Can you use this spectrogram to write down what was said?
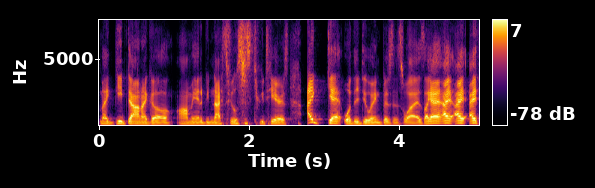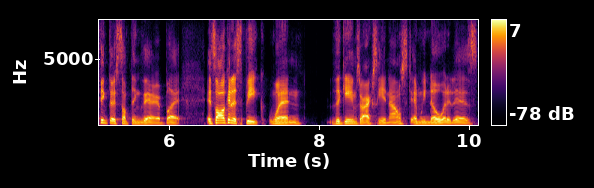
like deep down, I go, oh man, it'd be nice if it was just two tiers. I get what they're doing business wise. Like I, I, I think there's something there, but it's all gonna speak when the games are actually announced and we know what it is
